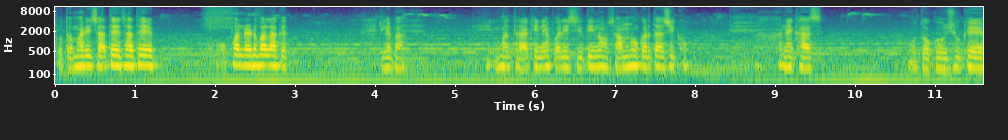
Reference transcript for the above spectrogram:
તો તમારી સાથે સાથે પણ રડવા લાગત. એટલે બા, હિંમત રાખીને પરિસ્થિતિનો સામનો કરતા શીખો. અને ખાસ, હું તો કહું છું કે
